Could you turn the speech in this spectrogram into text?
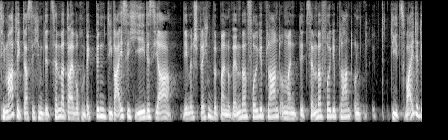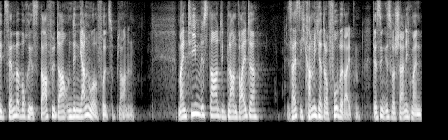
Thematik, dass ich im Dezember drei Wochen weg bin, die weiß ich jedes Jahr. Dementsprechend wird mein November voll geplant und mein Dezember voll geplant und die zweite Dezemberwoche ist dafür da, um den Januar voll zu planen. Mein Team ist da, die plant weiter. Das heißt, ich kann mich ja darauf vorbereiten. Deswegen ist wahrscheinlich mein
